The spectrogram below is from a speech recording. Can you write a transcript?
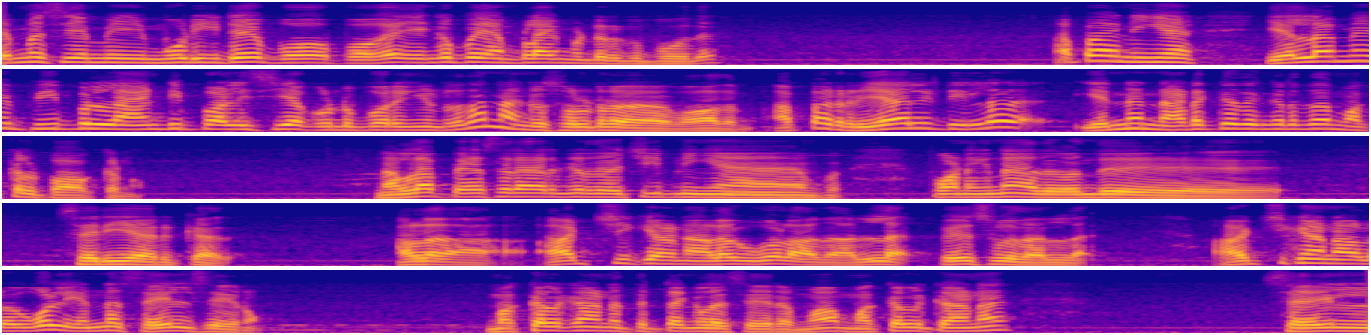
எம்எஸ்எம்இ மூடிக்கிட்டே போக போக எங்கே போய் எம்ப்ளாய்மெண்ட் இருக்க போகுது? அப்போ நீங்கள் எல்லாமே பீப்புள் ஆன்டி பாலிசியாக கொண்டு போகிறீங்கன்றதான் நாங்கள் சொல்கிற வாதம். அப்போ ரியாலிட்டியில் என்ன நடக்குதுங்கிறத மக்கள் பார்க்கணும். நல்லா பேசுகிறாருங்கிறத வச்சுக்கிட்டு நீங்கள் போனீங்கன்னா அது வந்து சரியாக இருக்காது. அல்ல ஆட்சிக்கான அளவுகோல் அது அல்ல பேசுவது அல்ல. ஆட்சிக்கான அளவுகோல் என்ன செயல் செய்கிறோம் மக்களுக்கான திட்டங்களை செய்கிறோமா மக்களுக்கான செயல்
